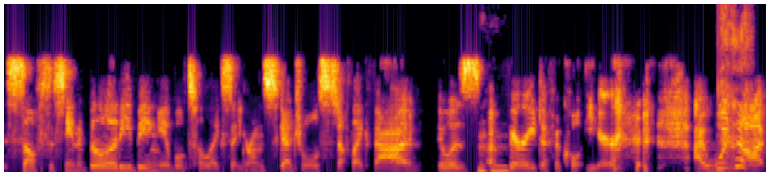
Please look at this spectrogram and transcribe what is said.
self sustainability, being able to like set your own schedules, stuff like that. It was a Mhm. very difficult year. I would not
